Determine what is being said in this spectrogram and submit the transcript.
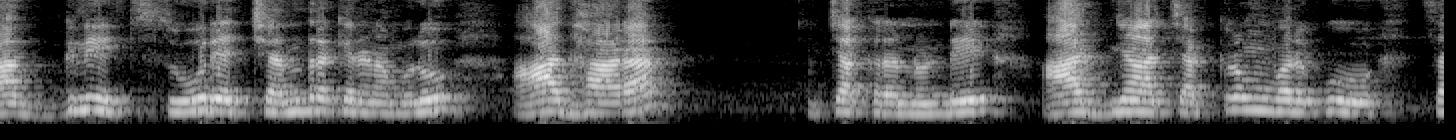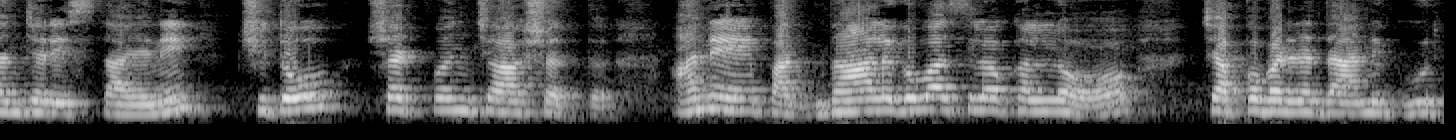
అగ్ని సూర్య చంద్ర కిరణములు ఆధార చక్రం నుండి ఆజ్ఞా చక్రం వరకు సంచరిస్తాయని క్షితో షట్పంచాషత్ అనే పద్నాలుగవ శ్లోకంలో చెప్పబడిన దాన్ని గుర్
